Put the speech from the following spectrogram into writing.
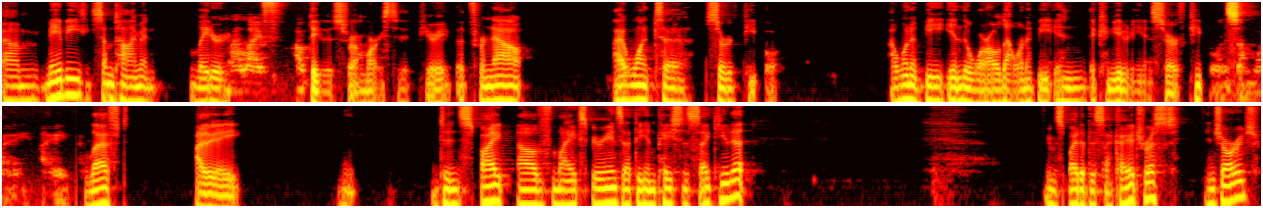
um, maybe sometime in later in my life I'll do this for a more extended period. But for now, I want to serve people. I want to be in the world. I want to be in the community and serve people in some way. I left. I, in spite of my experience at the inpatient psych unit, in spite of the psychiatrist in charge,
